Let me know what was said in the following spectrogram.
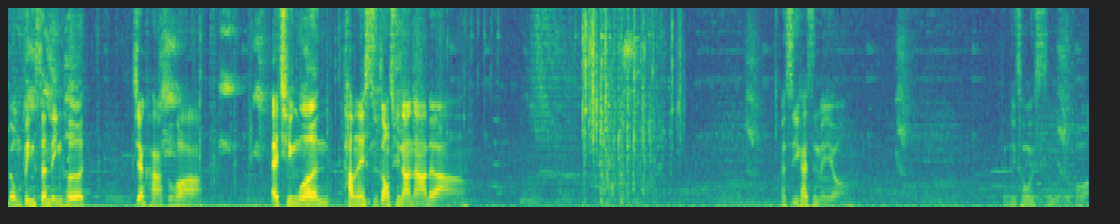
龙兵森林和江卡说话。哎、请问他们那时装去哪拿的啊？还是一开始没有？等级冲为十五的话，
